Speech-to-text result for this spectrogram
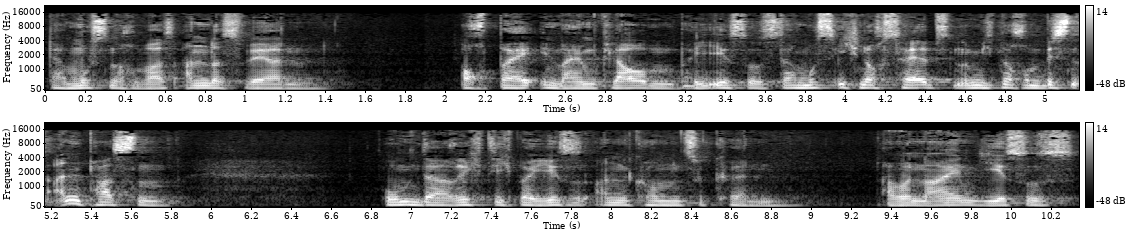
da muss noch was anders werden. Auch bei, in meinem Glauben, bei Jesus, da muss ich noch selbst mich noch ein bisschen anpassen, um da richtig bei Jesus ankommen zu können. Aber nein, Jesus,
